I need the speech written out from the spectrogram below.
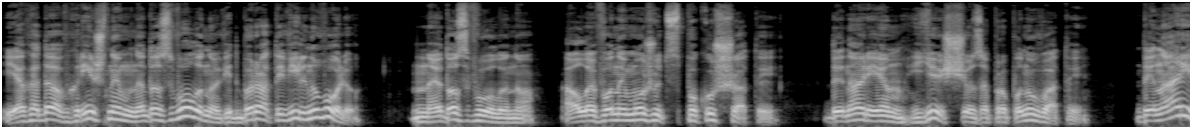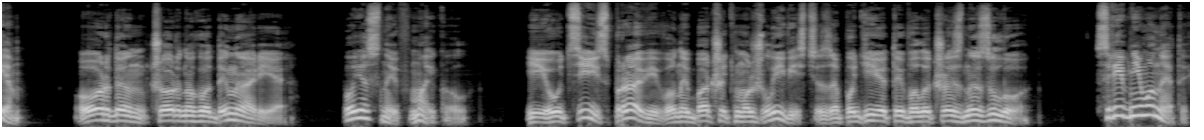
Я гадав, грішним не дозволено відбирати вільну волю. Не дозволено, але вони можуть спокушати. Динаріям є що запропонувати. Динаріям? Орден Чорного Динарія, пояснив Майкл. І у цій справі вони бачать можливість заподіяти величезне зло. Срібні монети.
